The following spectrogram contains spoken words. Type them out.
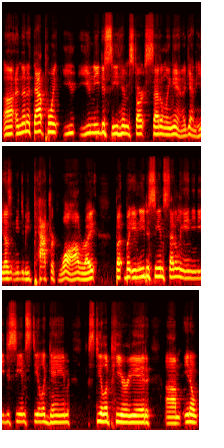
Uh, and then at that point, you you need to see him start settling in. Again, he doesn't need to be Patrick Roy, right? But but you need to see him settling in. You need to see him steal a game, steal a period. Um, you know,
